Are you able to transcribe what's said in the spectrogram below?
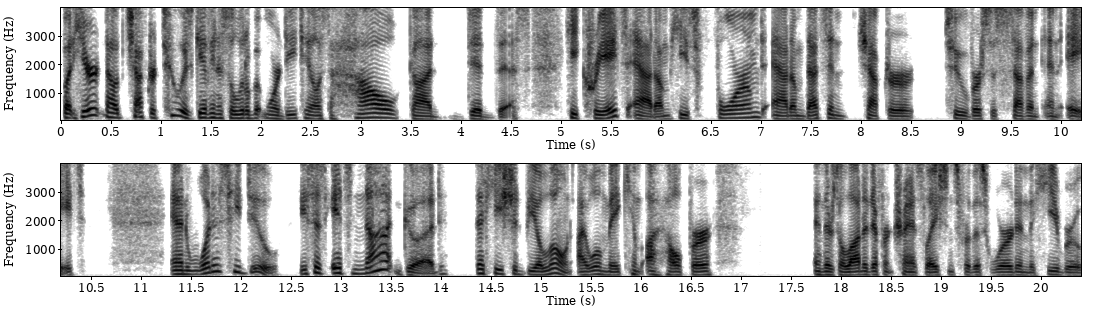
But here now, chapter two is giving us a little bit more detail as to how God did this. He creates Adam, he's formed Adam. That's in chapter 2, verses 7 and 8. And what does he do? He says, It's not good that he should be alone. I will make him a helper. And there's a lot of different translations for this word in the Hebrew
